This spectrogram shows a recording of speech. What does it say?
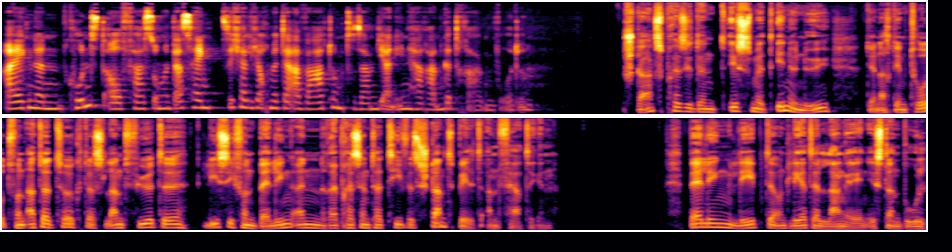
eigenen Kunstauffassung und das hängt sicherlich auch mit der Erwartung zusammen, die an ihn herangetragen wurde. Staatspräsident Ismet Inönü, der nach dem Tod von Atatürk das Land führte, ließ sich von Belling ein repräsentatives Standbild anfertigen. Belling lebte und lehrte lange in Istanbul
